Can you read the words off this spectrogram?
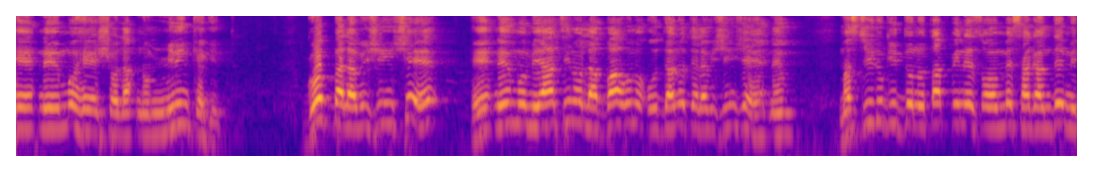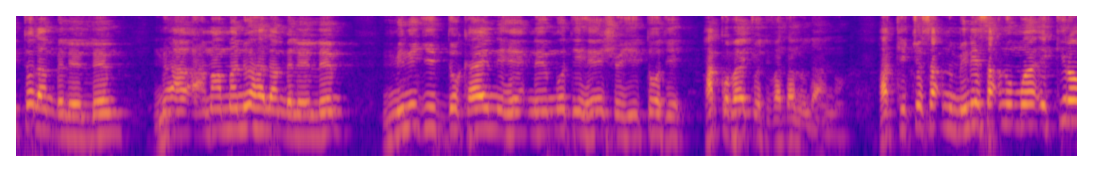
hee'neemmo heeshsho la'nommininke giddo gobba lawishinshe hee'neemmo miyaatino labbaahuno uddanote lawishinshe hee'neemmo masjidu giddono xaphine tsoomme sagande mitto lambeleelleem amammannoha lambeleelleem mini giddo kayinni hee'neemmoti heeshsho hiittooti hakko bayichooti fatanu daanno hakkicho sa'nu mine sa'nummaa ikkiro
